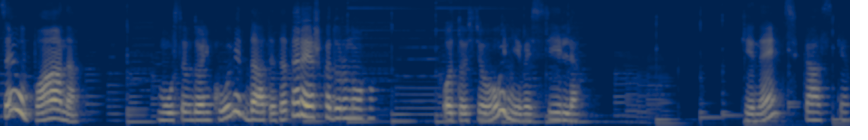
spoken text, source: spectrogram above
це у пана. Мусив доньку віддати за Терешка дурного. Ото сьогодні весілля. Кінець казки.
